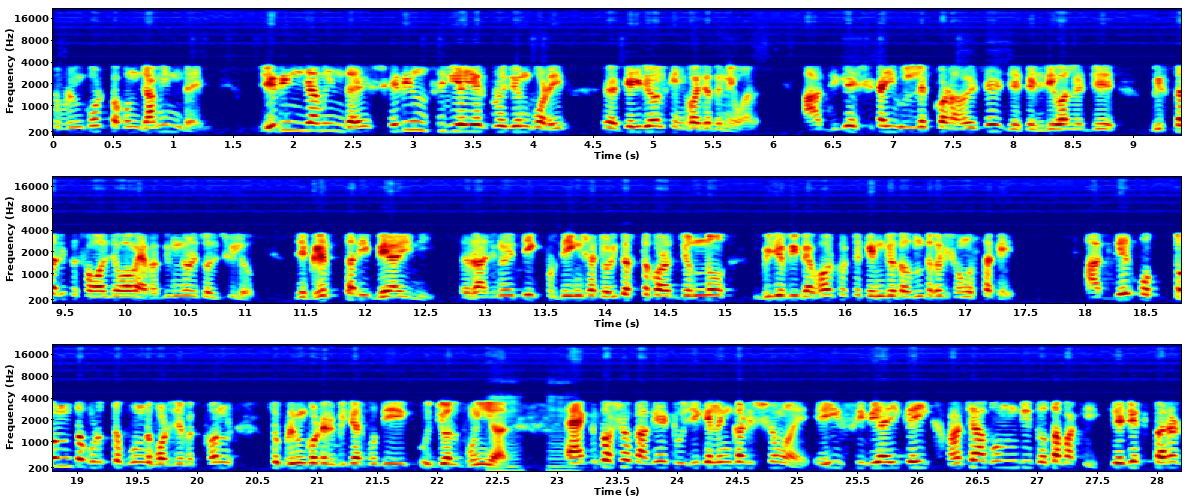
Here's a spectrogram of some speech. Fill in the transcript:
সুপ্রিম কোর্ট তখন জামিন দেয়। যেদিন জামিন দেয় সেদিন সিবিআই এর প্রয়োজন পড়ে কেজরিওয়ালকে হেফাজতে নেওয়ার। আজকে সেটাই উল্লেখ করা হয়েছে যে কেজরিওয়ালের যে বিস্তারিত সওয়াল জবাব এতদিন ধরে চলছিল যে গ্রেপ্তারি বেআইনি রাজনৈতিক প্রতিহিংসা চরিতার্থ করার জন্য বিজেপি ব্যবহার করছে কেন্দ্রীয় তদন্তকারী সংস্থাকে। আজকে অত্যন্ত গুরুত্বপূর্ণ পর্যবেক্ষণ সুপ্রিম কোর্টের বিচারপতি উজ্জ্বল ভূঁইয়ার। এক দশক আগে টুজি কেলেঙ্কারির সময় এই সিবিআই কেই খাঁচাবন্দি তোতা পাখি কেজেট প্যারেট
